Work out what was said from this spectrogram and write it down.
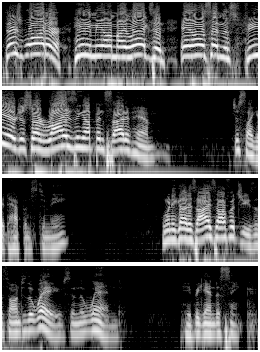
there's water hitting me on my legs. And, and all of a sudden, this fear just started rising up inside of him, just like it happens to me. When he got his eyes off of Jesus onto the waves and the wind, he began to sink.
